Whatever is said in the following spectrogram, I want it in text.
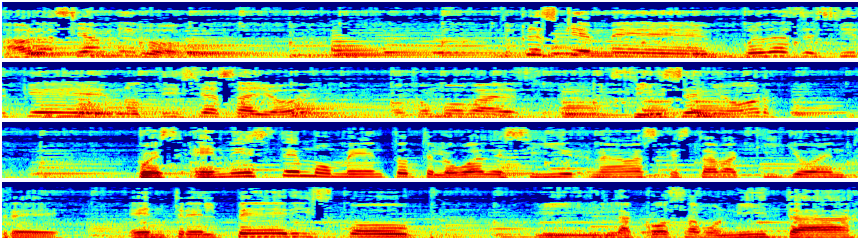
Ahora sí, amigo. ¿Tú crees que me puedas decir qué noticias hay hoy? ¿O cómo va eso? Sí, señor. Pues en este momento te lo voy a decir, nada más que estaba aquí yo entre, entre el Periscope y la cosa bonita.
